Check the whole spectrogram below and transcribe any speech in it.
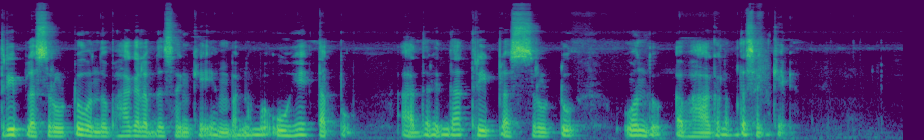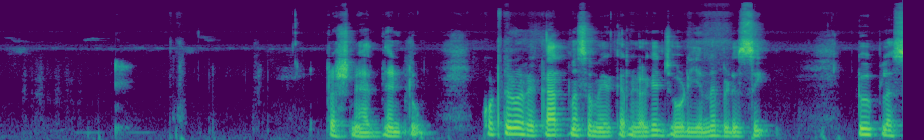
ತ್ರೀ ಪ್ಲಸ್ ರೂಟ್ ಟು ಒಂದು ಭಾಗಲಬ್ಧ ಸಂಖ್ಯೆ ಎಂಬ ನಮ್ಮ ಊಹೆ ತಪ್ಪು. ಆದ್ದರಿಂದ ತ್ರೀ ಪ್ಲಸ್ ರೂಟ್ ಟು ಒಂದು ಅಭಾಗಲಬ್ಧ ಸಂಖ್ಯೆ. ಪ್ರಶ್ನೆ ಹದಿನೆಂಟು. ಕೊಟ್ಟಿರುವ ರೇಖಾತ್ಮಕ ಸಮೀಕರಣಗಳಿಗೆ ಜೋಡಿಯನ್ನು ಬಿಡಿಸಿ. Two plus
